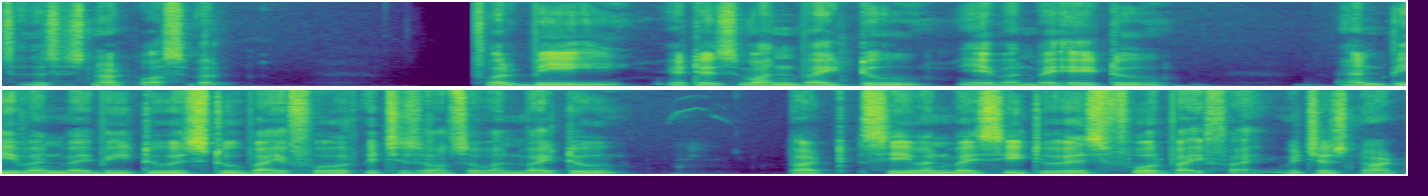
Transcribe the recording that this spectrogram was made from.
So this is not possible. For B, it is 1 by 2, A1 by A2, and B1 by B2 is 2 by 4, which is also 1 by 2, but C1 by C2 is 4 by 5, which is not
